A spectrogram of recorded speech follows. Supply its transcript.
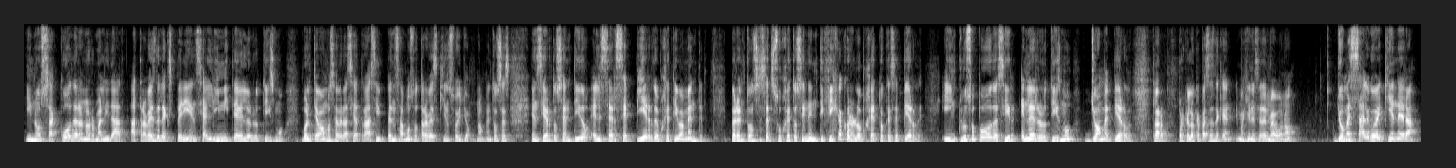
y nos sacó de la normalidad a través de la experiencia límite del erotismo, volteamos a ver hacia atrás y pensamos otra vez quién soy yo, ¿no? Entonces, en cierto sentido, el ser se pierde objetivamente, pero entonces el sujeto se identifica con el objeto que se pierde. E incluso puedo decir, en el erotismo yo me pierdo. Claro, porque lo que pasa es de que, imagínense de nuevo, ¿no? Yo me salgo de quién era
